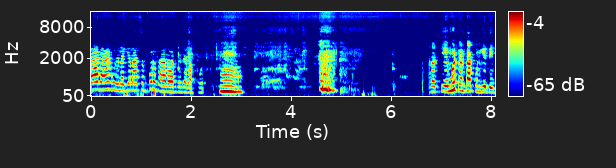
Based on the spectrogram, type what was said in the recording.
दादा आंघोळीला गेला असं परत आला वाटतं त्याला हम्म. आता ते मटण टाकून घेते.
